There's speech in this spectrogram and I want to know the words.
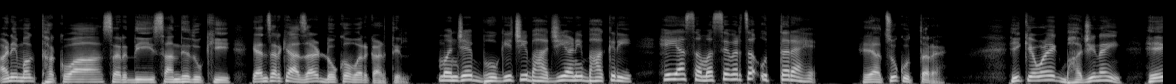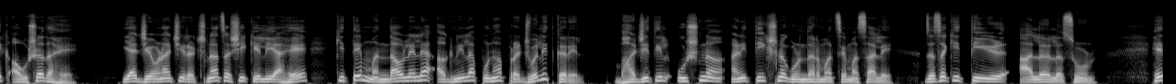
आणि मग थकवा सर्दी सांधेदुखी यांसारखे आजार डोकं वर काढतील. म्हणजे भोगीची भाजी आणि भाकरी हे या समस्येवरचं उत्तर आहे. हे अचूक उत्तर आहे. ही केवळ एक भाजी नाही हे एक औषध आहे. या जेवणाची रचनाच अशी केली आहे की ते मंदावलेल्या अग्नीला पुन्हा प्रज्वलित करेल. भाजीतील उष्ण आणि तीक्ष्ण गुणधर्माचे मसाले जसं की तीळ आलं लसूण हे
